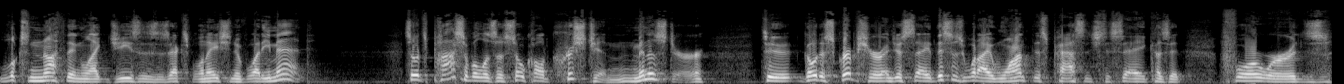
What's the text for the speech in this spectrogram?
looks nothing like Jesus' explanation of what he meant. So it's possible as a so called Christian minister to go to Scripture and just say, This is what I want this passage to say because it forwards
